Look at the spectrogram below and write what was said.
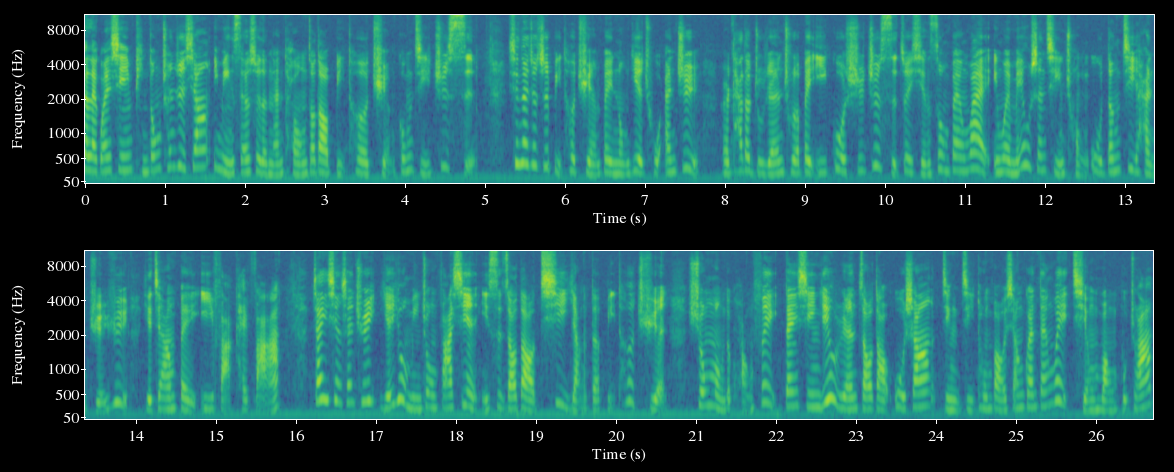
再来关心屏东春日乡一名三岁的男童遭到比特犬攻击致死，现在这只比特犬被农业处安置。而它的主人除了被依过失致死罪嫌送办外，因为没有申请宠物登记和绝育，也将被依法开罚。嘉义县山区也有民众发现疑似遭到弃养的比特犬凶猛的狂吠，担心也有人遭到误伤，紧急通报相关单位前往捕抓。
